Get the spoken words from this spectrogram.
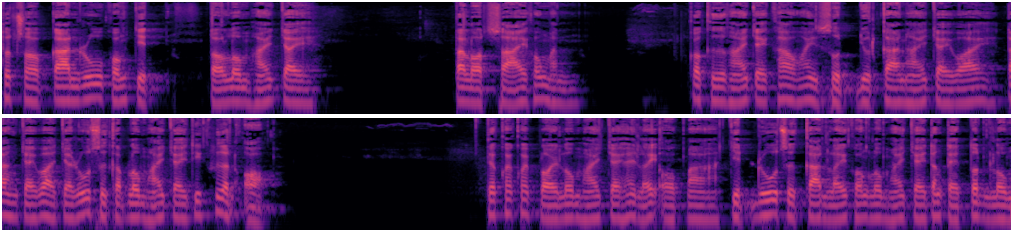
ทดสอบการรู้ของจิตต่อลมหายใจ ตลอดสายของมัน ก็คือหายใจเข้าให้สุดหยุดการหายใจไว้ ตั้งใจว่าจะรู้สึกกับลมหายใจที่เคลื่อนออกแล้วค่อยๆ ปล่อยลมหายใจให้ไหลออกมา จิตรู้สึกการไหลของลมหายใจตั้งแต่ต้นลม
